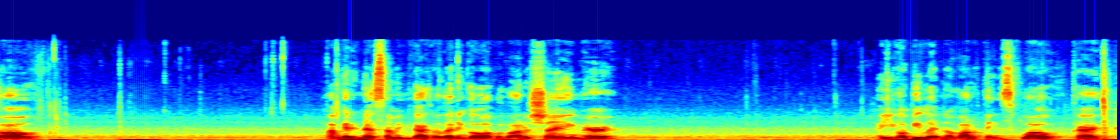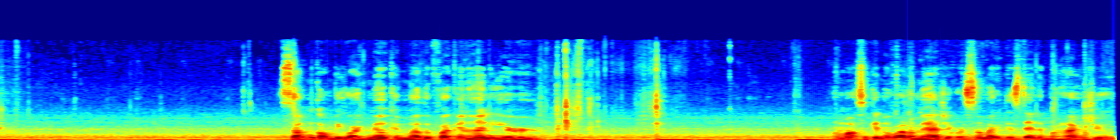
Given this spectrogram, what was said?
So, I'm getting that some of you guys are letting go of a lot of shame here. And you're going to be letting a lot of things flow, okay? Something going to be like milk and motherfucking honey here. I'm also getting a lot of magic or somebody that's standing behind you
